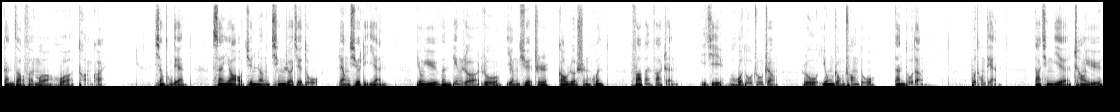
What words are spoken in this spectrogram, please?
干燥粉末或团块。相同点：三药均能清热解毒、凉血利咽，用于温病热入营血之高热神昏、发斑发疹以及火毒诸症，如臃肿疮毒、丹毒等。不同点：大青叶常于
